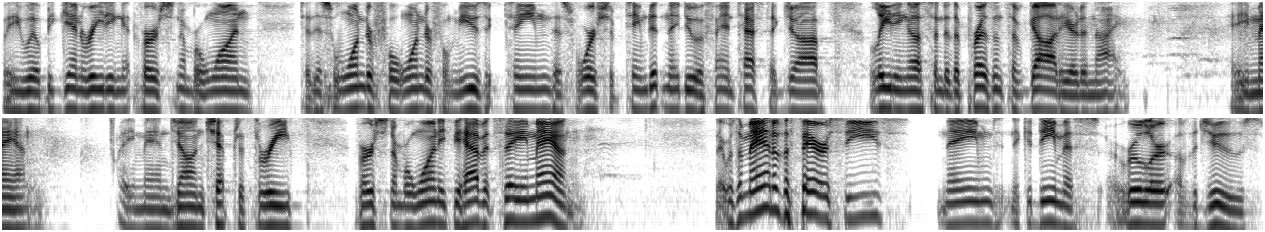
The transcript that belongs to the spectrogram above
We will begin reading at verse number 1 to this wonderful, wonderful music team, this worship team. Didn't they do a fantastic job leading us into the presence of God here tonight? Amen. Amen. John chapter 3, verse number 1. If you have it, say amen. There was a man of the Pharisees named Nicodemus, a ruler of the Jews.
